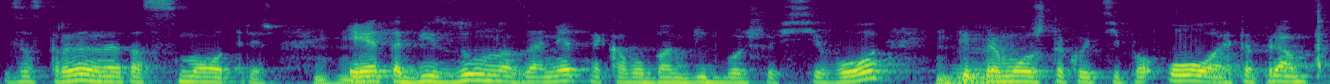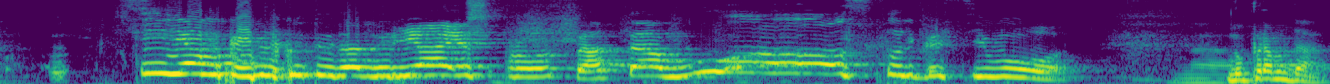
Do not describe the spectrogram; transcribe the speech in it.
и со стороны на это смотришь, и это безумно заметно, кого бомбит больше всего, и ты прям можешь такой, типа, о, это прям темка, и ты такой туда ныряешь просто, а там, о, столько всего. Да. Ну прям да.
